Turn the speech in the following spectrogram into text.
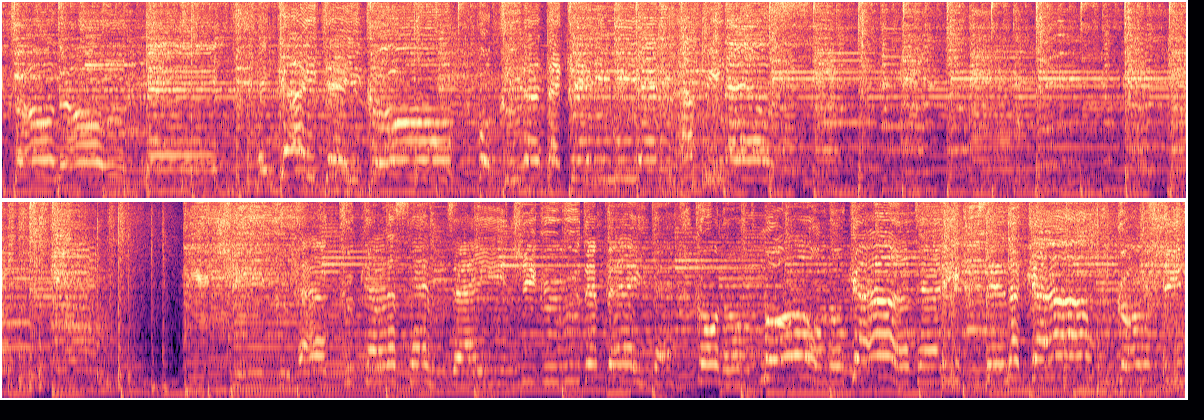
人の運命描いていこう僕らだけに見えるハピネス四苦から潜在一遇でペイでこの物語背中越しの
